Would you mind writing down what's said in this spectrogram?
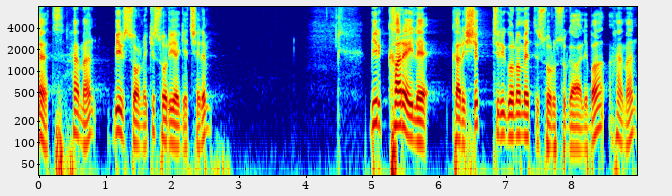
Evet hemen bir sonraki soruya geçelim. Bir kare ile karışık trigonometri sorusu galiba. Hemen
